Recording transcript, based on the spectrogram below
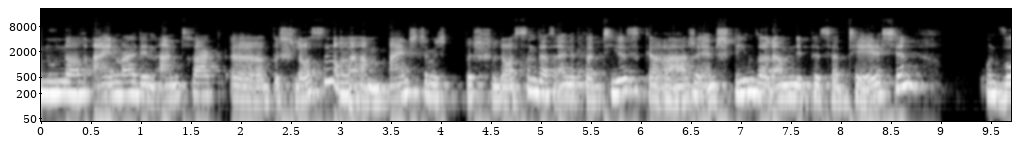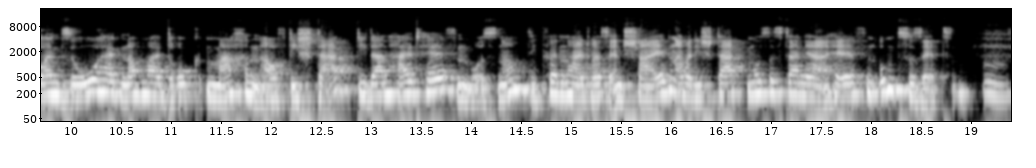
nun noch einmal den Antrag äh, beschlossen oder haben einstimmig beschlossen, dass eine Quartiersgarage entstehen soll am Nippeser Tälchen und wollen so halt nochmal Druck machen auf die Stadt, die dann halt helfen muss. Ne? Die können halt was entscheiden, aber die Stadt muss es dann ja helfen, umzusetzen. Mhm.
